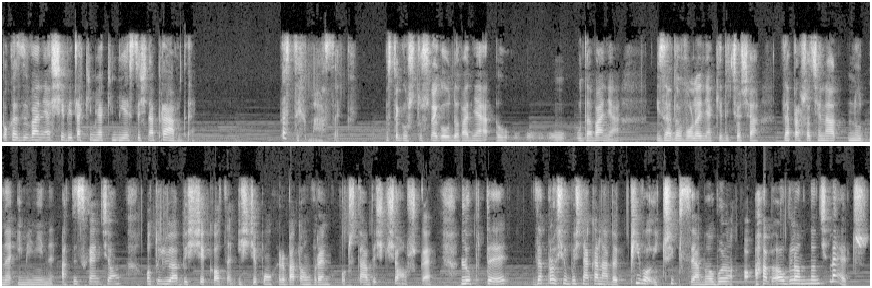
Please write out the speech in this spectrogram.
pokazywania siebie takim, jakim jesteś naprawdę. Bez tych masek, bez tego sztucznego udawania, udawania i zadowolenia, kiedy ciocia zaprasza cię na nudne imieniny, a ty z chęcią otuliłabyś się kocem i z ciepłą herbatą w ręku poczytałabyś książkę. Lub ty zaprosiłbyś na kanapę piwo i chipsy, aby, aby oglądnąć mecz.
